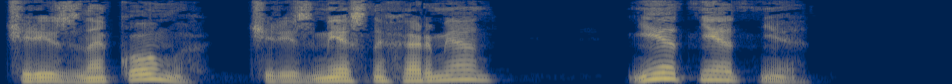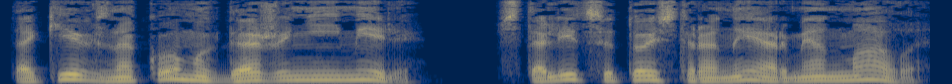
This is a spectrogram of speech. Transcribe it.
Через знакомых? Через местных армян? Нет, нет, нет. Таких знакомых даже не имели. В столице той страны армян мало.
